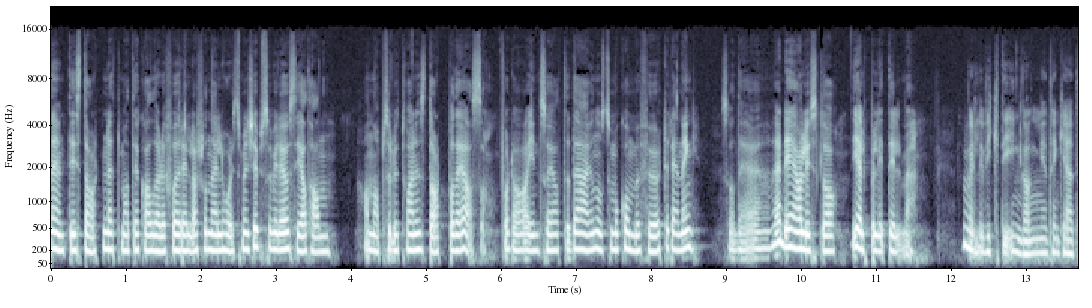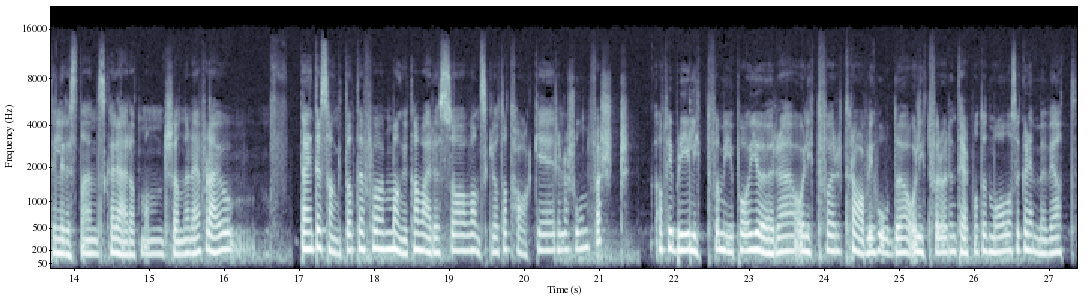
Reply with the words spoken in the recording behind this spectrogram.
nevnte i starten, dette med at jeg kaller det for relasjonell horsemanship, så vil jeg jo si at han, han absolutt var en start på det, altså. For da innså jeg at det er jo noe som må komme før trening. Så det er det jeg har lyst til å hjelpe litt til med. Veldig viktig inngang tenker jeg, til resten av ens karriere at man skjønner det. For det er jo det er interessant at det for mange kan være så vanskelig å ta tak i relasjonen først. At vi blir litt for mye på å gjøre og litt for travle i hodet og litt for orientert mot et mål, og så glemmer vi at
